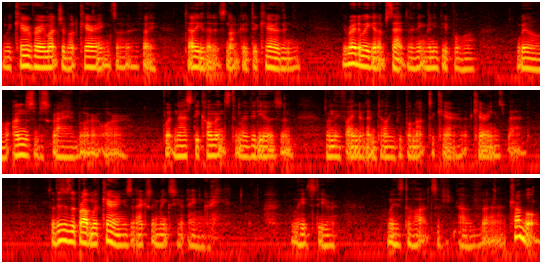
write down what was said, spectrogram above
we care very much about caring, so if I tell you that it's not good to care, then you, you right away get upset. And I think many people will, will unsubscribe or, or put nasty comments to my videos and when they find out I'm telling people not to care, that caring is bad. So this is the problem with caring, is it actually makes you angry. it leads to your, leads to lots of, of uh, trouble.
